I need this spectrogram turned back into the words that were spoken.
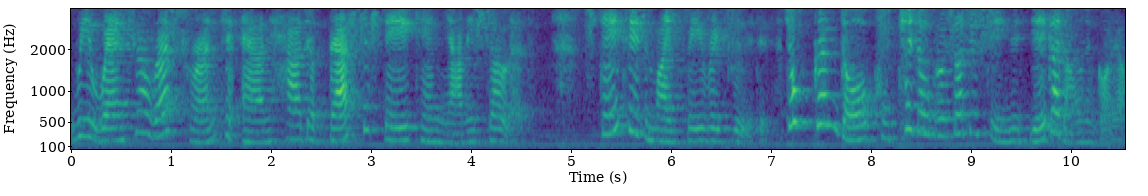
We went to a restaurant and had the best steak and yummy salad. Steak is my favorite food. 조금 더 구체적으로 써줄 수 있는 예가 나오는 거예요.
